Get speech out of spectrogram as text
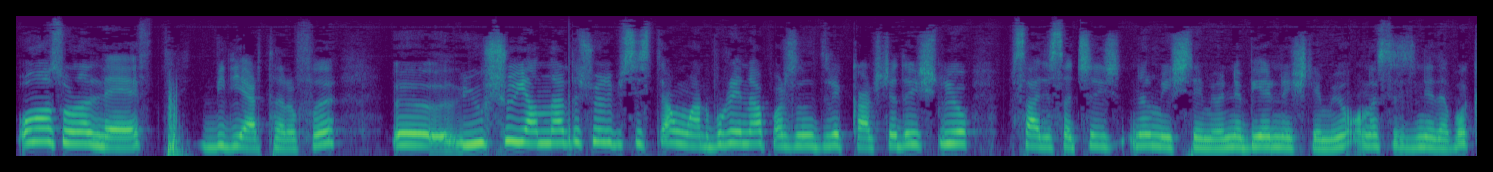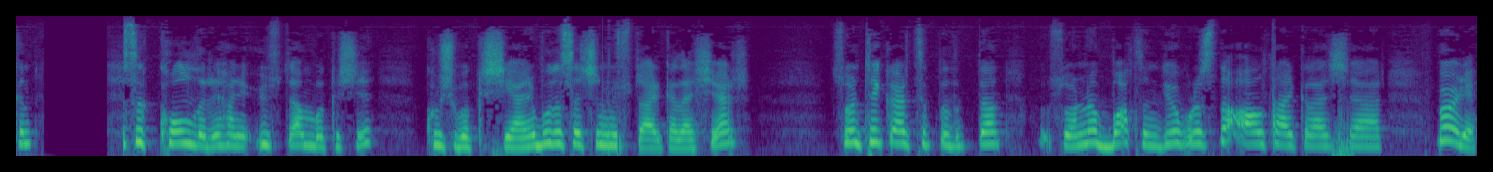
Ondan sonra left bir diğer tarafı. Ee, şu yanlarda şöyle bir sistem var. Buraya ne yaparsanız direkt karşıda işliyor. Sadece saçına mı işlemiyor ne bir yerine işlemiyor. Ona siz yine de bakın. Nasıl kolları hani üstten bakışı kuş bakışı yani. Bu da saçın üstü arkadaşlar. Sonra tekrar tıkladıktan sonra button diyor. Burası da alt arkadaşlar. Böyle.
